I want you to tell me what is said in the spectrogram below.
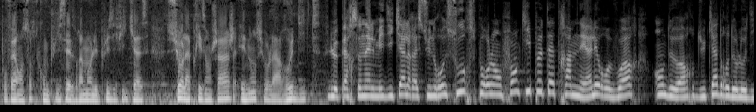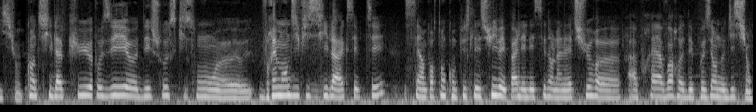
pour faire en sorte qu'on puisse être vraiment les plus efficaces sur la prise en charge et non sur la redite. Le personnel médical reste une ressource pour l'enfant qui peut être amené à les revoir en dehors du cadre de l'audition. Quand il a pu poser euh, des choses qui sont euh, vraiment difficiles à accepter, c'est important qu'on puisse les suivre et pas les laisser dans la nature euh, après avoir euh, déposé en audition.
